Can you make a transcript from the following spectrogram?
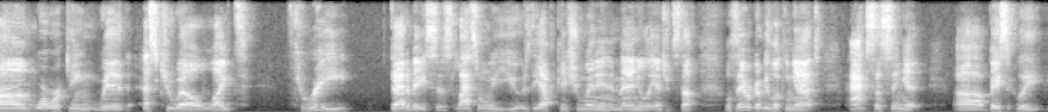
Um, we're working with SQLite 3 databases. Last one we used the application, went in and manually entered stuff. Well, today we're going to be looking at accessing it uh, basically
